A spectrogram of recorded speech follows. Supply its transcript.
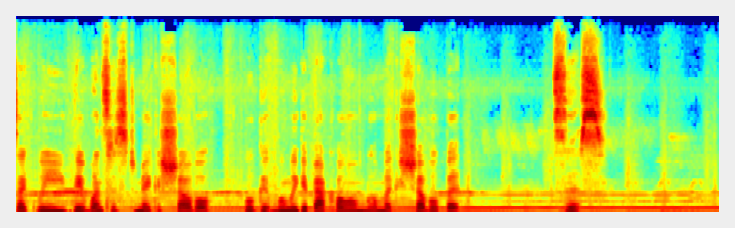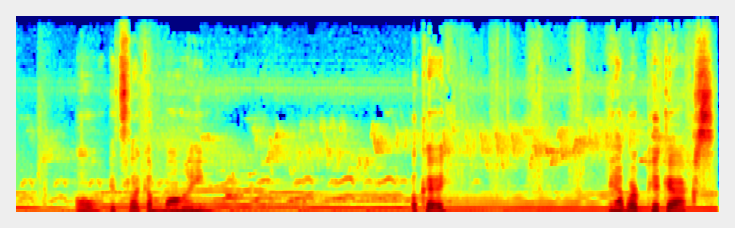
Looks like we, it wants us to make a shovel. We'll get, when we get back home, we'll make a shovel, but what's this? Oh, it's like a mine. Okay. We have our pickaxe.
